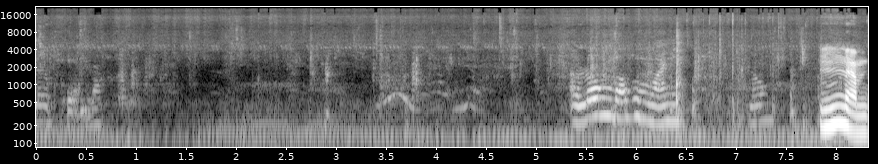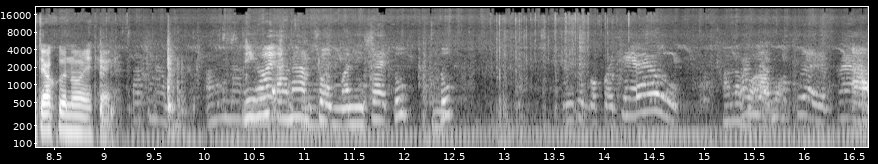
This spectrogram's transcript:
เริ่มแข็งแล้ว เอาลงบ่หัวนี่ลงอืมนำเจ้าคือน้อยแท้ตักน้ำเอาน้ำนี่เฮ้ยเอาน้ำส้มอันนี้ใส่ตุ๊บตุ๊บนี่ก็ไปแก้วเอาละบ่เอาบ่เอา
